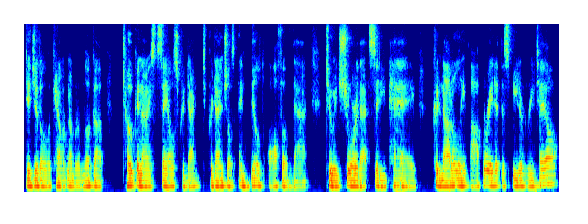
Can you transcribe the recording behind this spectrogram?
digital account number lookup, tokenized sales credentials, and built off of that to ensure that Citi Pay could not only operate at the speed of retail,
